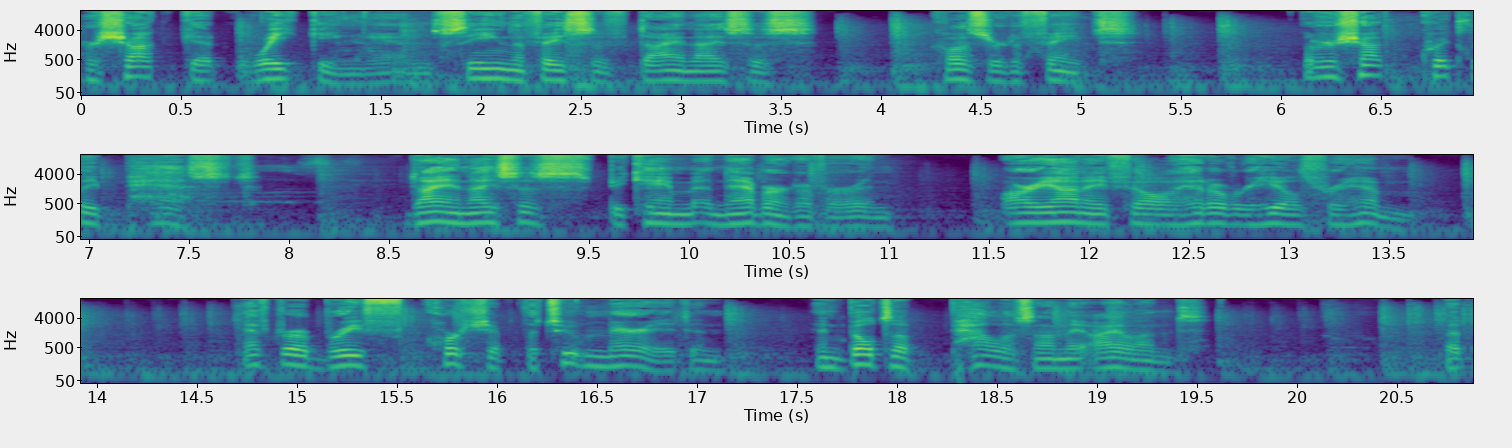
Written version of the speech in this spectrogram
Her shock at waking and seeing the face of Dionysus caused her to faint. But her shock quickly passed. Dionysus became enamored of her, and Ariane fell head over heels for him. After a brief courtship, the two married and, and built a palace on the island. But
